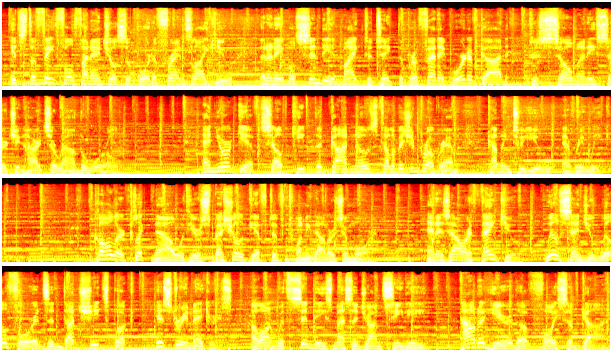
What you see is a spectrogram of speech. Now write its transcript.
It's the faithful financial support of friends like you that enables Cindy and Mike to take the prophetic Word of God to so many searching hearts around the world. And your gifts help keep the God Knows television program coming to you every week. Call or click now with your special gift of $20 or more. And as our thank you, we'll send you Will Ford's and Dutch Sheets book, History Makers, along with Cindy's message on CD, How to Hear the Voice of God.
